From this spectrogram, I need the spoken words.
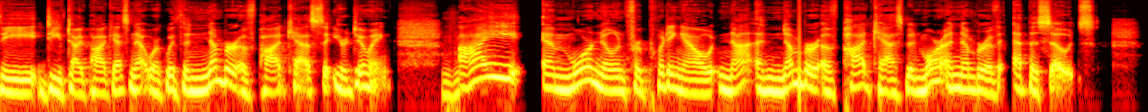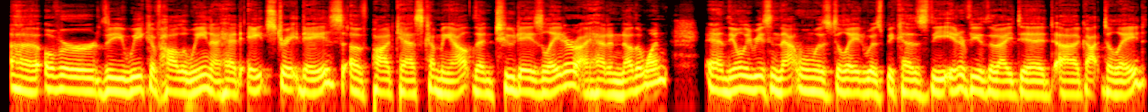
the Deep Dive Podcast Network with the number of podcasts that you're doing. Mm-hmm. I am more known for putting out not a number of podcasts, but more a number of episodes. Uh, over the week of Halloween, I had eight straight days of podcasts coming out. Then two days later, I had another one. And the only reason that one was delayed was because the interview that I did uh, got delayed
